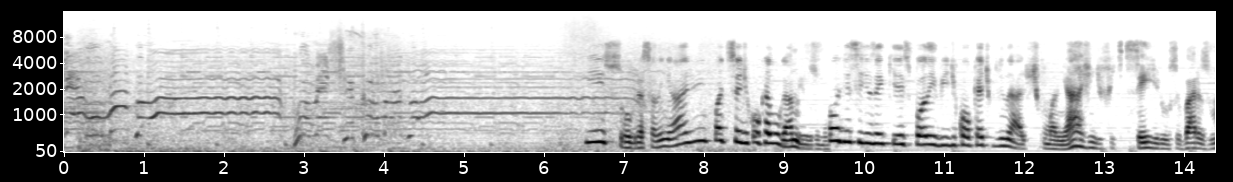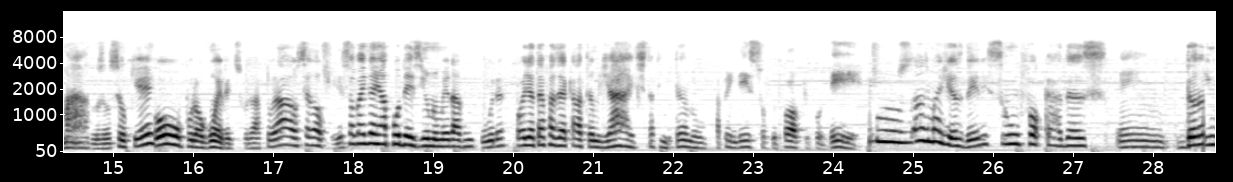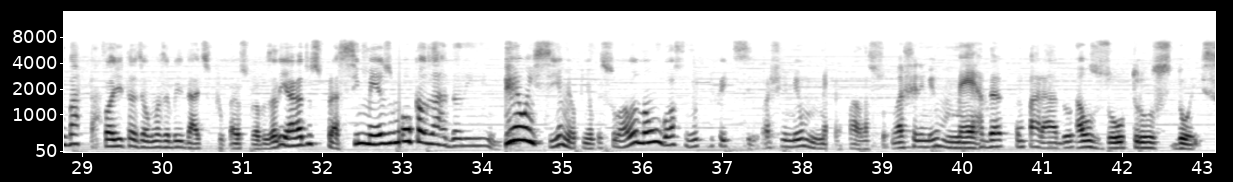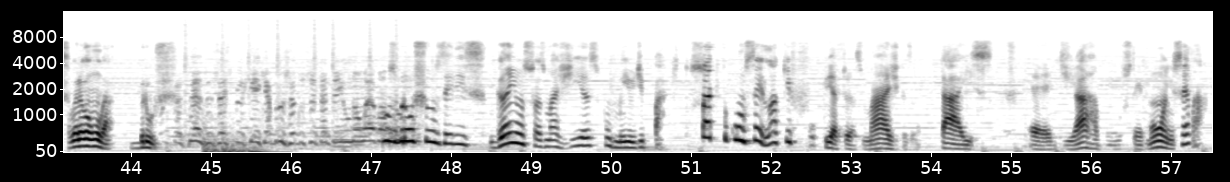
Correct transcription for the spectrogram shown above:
E sobre essa linhagem, pode ser de qualquer lugar mesmo. Pode-se dizer que eles podem vir de qualquer tipo de linhagem, tipo uma linhagem de feiticeiros, vários magos, não sei o que, ou por algum evento sobrenatural, sei lá o que. Ele só vai ganhar poderzinho no meio da aventura. Pode até fazer aquela trama de, ah, ele está tentando aprender sobre o próprio poder. Os- as magias dele são focadas em dano e em batalha. Pode trazer algumas habilidades para os próprios aliados, para si mesmo, ou causar dano em inimigo. Eu em si, a minha opinião pessoal, eu não gosto muito de feiticeiro. Eu acho ele meio merda, fala só. Eu acho ele meio merda comparado aos outros dois. Agora vamos lá. Bruxo. Às vezes já expliquei que a bruxa do 71 não é Os bruxos, eles ganham suas magias por meio de pactos. Pacto com sei lá que for. Criaturas mágicas, elementais, é, diabos, demônios, sei lá.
